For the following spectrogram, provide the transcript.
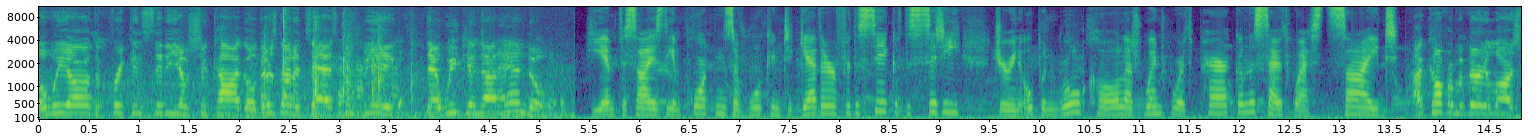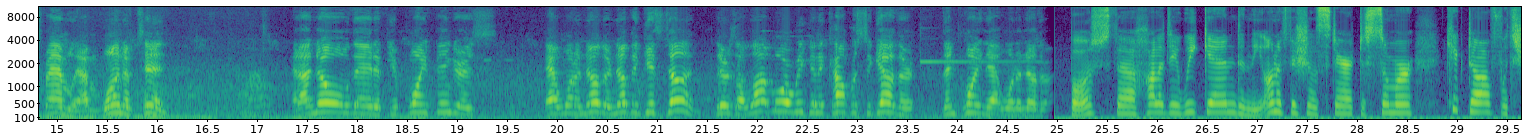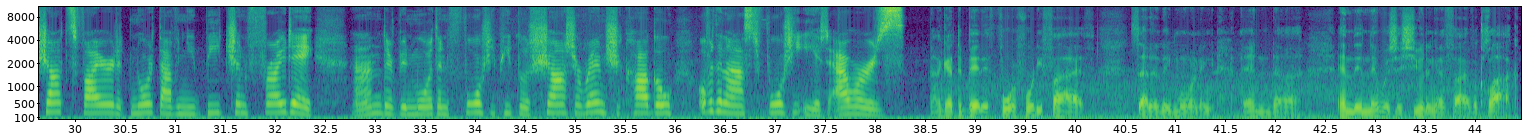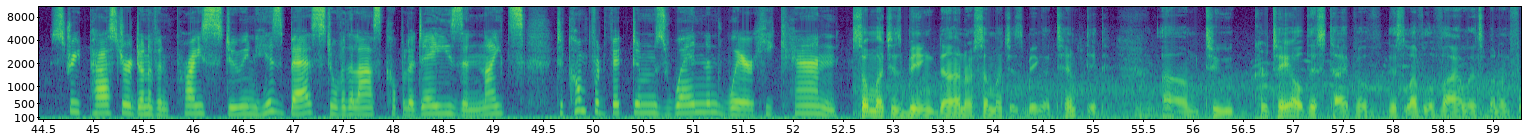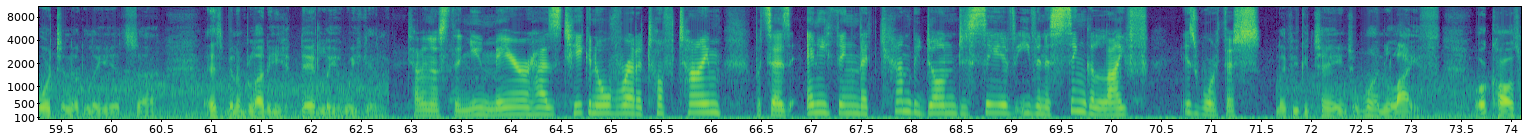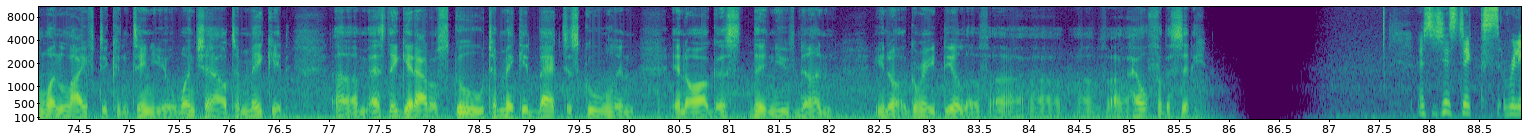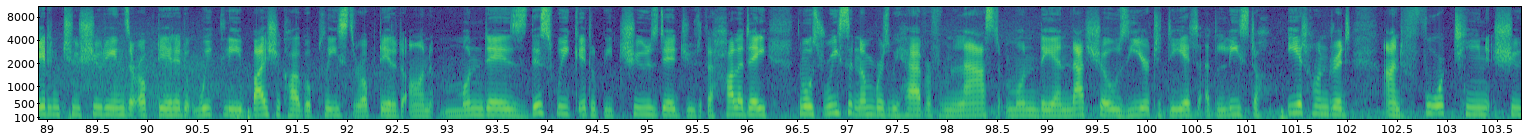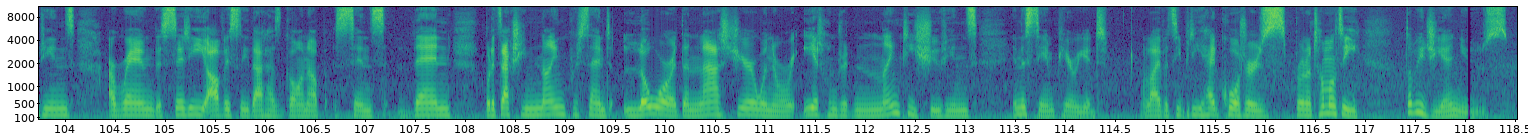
But we are the freaking city of Chicago. There's not a task too big that we cannot handle. He emphasised the importance of working together for the sake of the city during open roll call at Wentworth Park on the southwest side. I come from a very large family. I'm one of 10. And I know that if you point fingers at one another, nothing gets done. There's a lot more we can accomplish together than pointing at one another. But the holiday weekend and the unofficial start to summer kicked off with shots fired at North Avenue Beach on Friday, and there have been more than 40 people shot around Chicago over the last 48 hours. I got to bed at 4:45 Saturday morning, and uh, and then there was a shooting at five o'clock. Street Pastor Donovan Price doing his best over the last couple of days and nights to comfort victims when and where he can. So much is being done, or so much is being attempted um, to curtail this type of this level of violence, but unfortunately, it's uh, it's been a bloody, deadly weekend telling us the new mayor has taken over at a tough time, but says anything that can be done to save even a single life is worth it. If you could change one life or cause one life to continue, one child to make it um, as they get out of school, to make it back to school in, in August, then you've done you know, a great deal of, uh, uh, of uh, help for the city. Now, statistics relating to shootings are updated weekly by Chicago Police. They're updated on Mondays. This week it'll be Tuesday due to the holiday. The most recent numbers we have are from last Monday, and that shows year to date at least 814 shootings around the city. Obviously, that has gone up since then, but it's actually 9% lower than last year when there were 890 shootings in the same period. Live at CPD headquarters. Bronagh Tumulty WGN News.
